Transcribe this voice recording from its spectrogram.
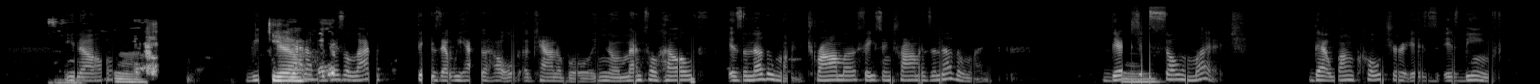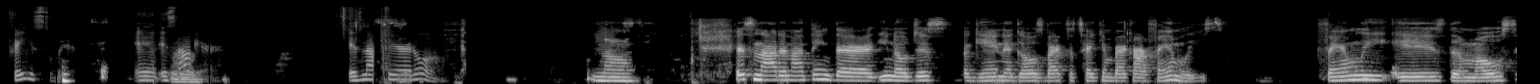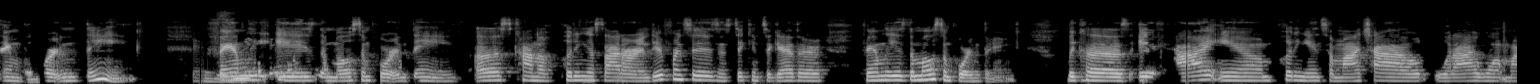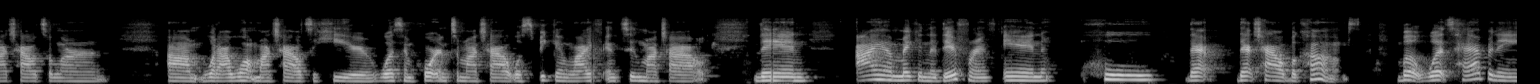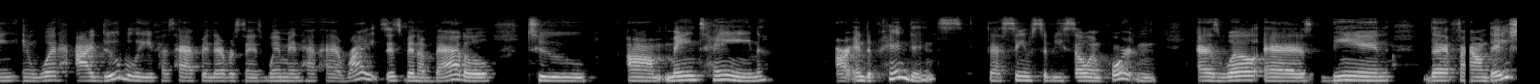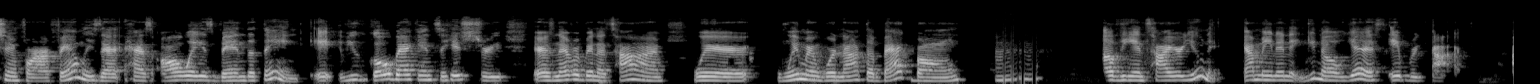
you know mm. we, yeah gotta, there's a lot of things that we have to hold accountable you know mental health is another one. Trauma facing trauma is another one. There's mm. just so much that one culture is is being faced with and it's mm. not fair. It's not fair at all. No. It's not and i think that you know just again it goes back to taking back our families. Family is the most important thing family is the most important thing. Us kind of putting aside our indifferences and sticking together family is the most important thing. Because if I am putting into my child what I want my child to learn, um, what I want my child to hear, what's important to my child, what's speaking life into my child, then I am making the difference in who that that child becomes. But what's happening and what I do believe has happened ever since women have had rights, it's been a battle to um, maintain our independence that seems to be so important, as well as being that foundation for our families that has always been the thing. It, if you go back into history, there's never been a time where women were not the backbone mm-hmm. of the entire unit. I mean, and it, you know, yes, it. I,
